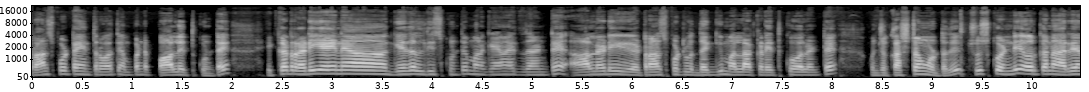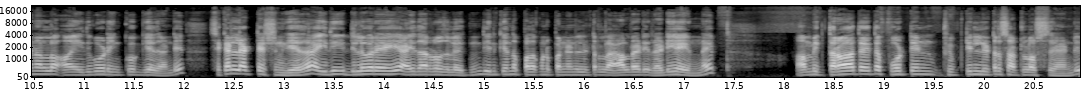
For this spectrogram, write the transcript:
ట్రాన్స్పోర్ట్ అయిన తర్వాత ఎంపంటే పాలు ఎత్తుకుంటాయి. ఇక్కడ రెడీ అయిన గేదెలు తీసుకుంటే మనకి ఏమవుతుందంటే ఆల్రెడీ ట్రాన్స్పోర్ట్లో తగ్గి మళ్ళీ అక్కడ ఎత్తుకోవాలంటే కొంచెం కష్టంగా ఉంటుంది. చూసుకోండి ఎవరికైనా హర్యానాలో ఇది కూడా ఇంకో గేదె అండి. సెకండ్ లాక్టేషన్ గేదె. ఇది డెలివరీ అయ్యి ఐదు ఆరు రోజులు అవుతుంది. దీని కింద పదకొండు పన్నెండు లీటర్లు ఆల్రెడీ రెడీ అయి ఉన్నాయి. మీకు తర్వాత అయితే ఫోర్టీన్ ఫిఫ్టీన్ లీటర్స్ అట్లా వస్తాయండి.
